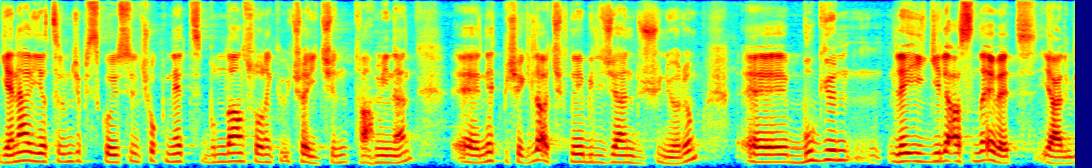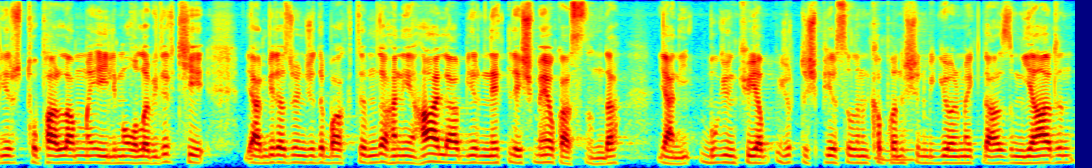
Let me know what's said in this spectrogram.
genel yatırımcı psikolojisini çok net bundan sonraki 3 ay için tahminen e, net bir şekilde açıklayabileceğini düşünüyorum. E, bugünle ilgili aslında evet yani bir toparlanma eğilimi olabilir ki yani biraz önce de baktığımda hani hala bir netleşme yok aslında. Yani bugünkü yurt dışı piyasaların kapanışını bir görmek lazım. Yarın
